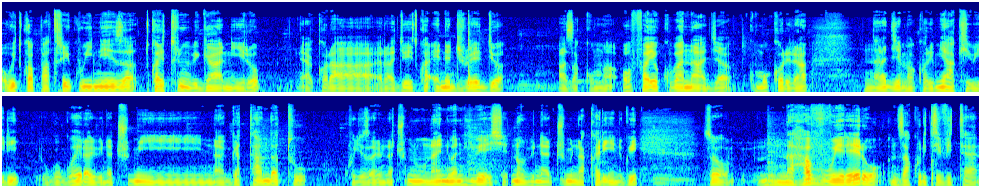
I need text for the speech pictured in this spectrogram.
uwitwa Patrick Wineza twari turi mu biganiro akora radiyo yitwa Energy Radio. Aza kuma ofa yo kuba najya kumukorera. Naragiye mpakora imyaka ibiri ubwo guhera bibiri na cumi na gatandatu kugeza bibiri na cumi n'umunani niba ntibeshye no bibiri na cumi na karindwi. So nahavuye rero nza kuri 10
